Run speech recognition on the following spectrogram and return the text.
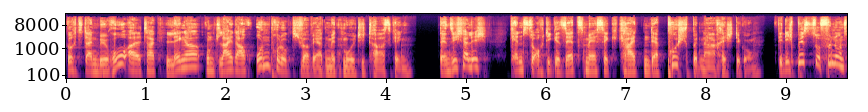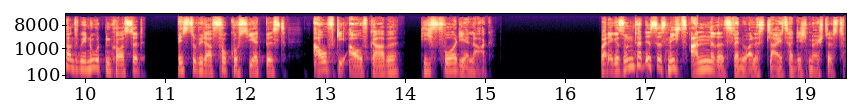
wird dein Büroalltag länger und leider auch unproduktiver werden mit Multitasking. Denn sicherlich kennst du auch die Gesetzmäßigkeiten der Push-Benachrichtigung, die dich bis zu 25 Minuten kostet, bis du wieder fokussiert bist auf die Aufgabe, die vor dir lag. Bei der Gesundheit ist es nichts anderes, wenn du alles gleichzeitig möchtest.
